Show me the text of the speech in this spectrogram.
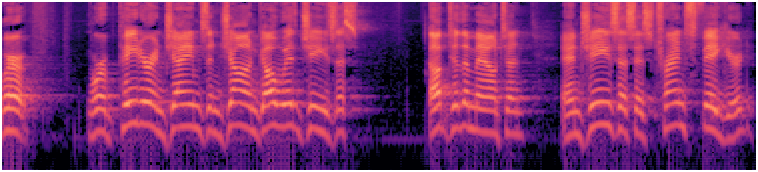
where, where Peter and James and John go with Jesus up to the mountain, and Jesus is transfigured.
